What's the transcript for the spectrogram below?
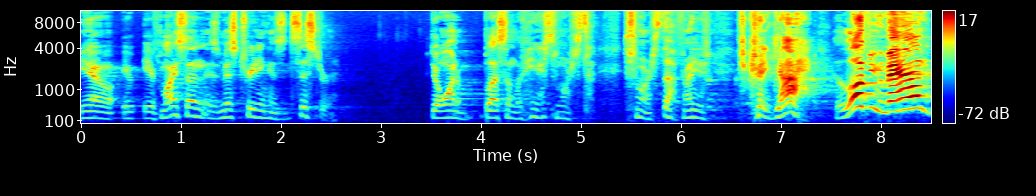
You know, if, if my son is mistreating his sister, don't want to bless him with, here's some more, stuff, some more stuff, right? You're a great guy. I love you, man.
